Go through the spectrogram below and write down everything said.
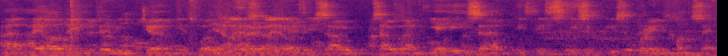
uh, ARD do in Germany as well. Yeah, I know ARD. So, so um, yeah, it's, uh, it's, it's, it's, a, it's a brilliant concept,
